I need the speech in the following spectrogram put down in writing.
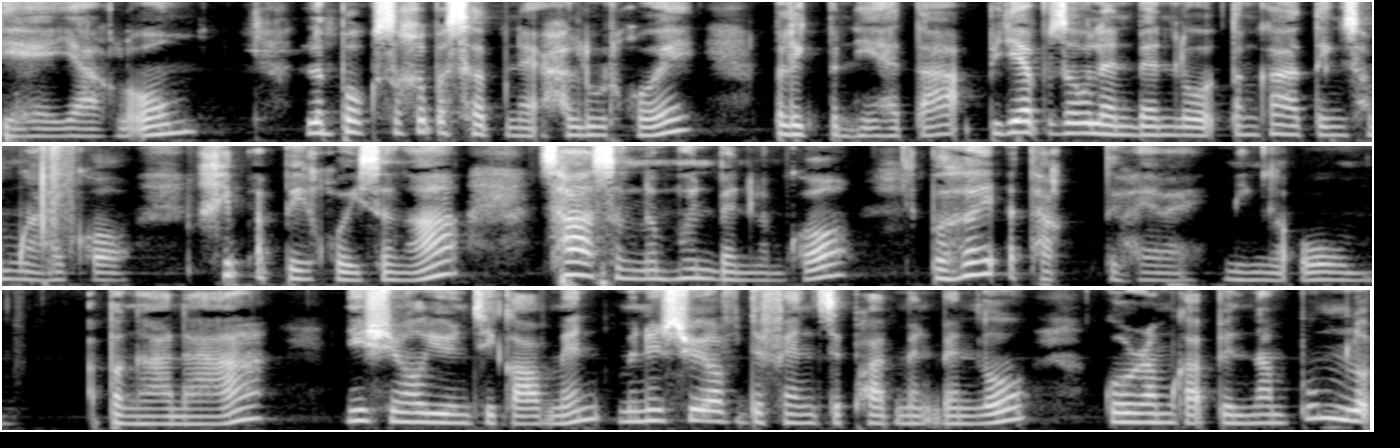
ဒီဟေယာကလုံးလမ်ပုတ်စခပ်အစပ်နေဟလူခွိပလိကပနိဟတာ PDF ဇိုလန်ဘန်လိုတန်ကာတင်းဆမ်ငါခောခိပအပေခွိစငါစာစငနမွန်းဘန်လမ်ခောဘဟိအထက်တဟေမင်းလာအုံအပငါနာ National Unity Government Ministry of Defense Department benlo koram ka pil nam pum lo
